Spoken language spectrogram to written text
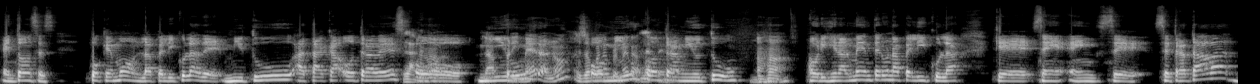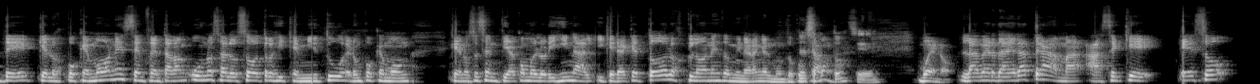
Entonces, Pokémon, la película de Mewtwo ataca otra vez La- o La Mew, primera, ¿no? Esa fue o la Mew primera. La contra. Mewtwo. Ajá. Originalmente era una película que se, en- se, se trataba de que los Pokémon se enfrentaban unos a los otros y que Mewtwo era un Pokémon que no se sentía como el original y quería que todos los clones dominaran el mundo Pokémon. Exacto. Sí. Bueno, la verdadera trama hace que eso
